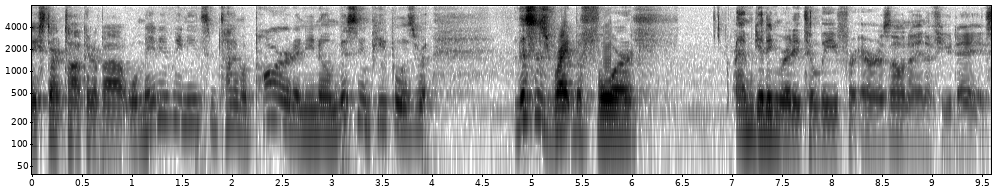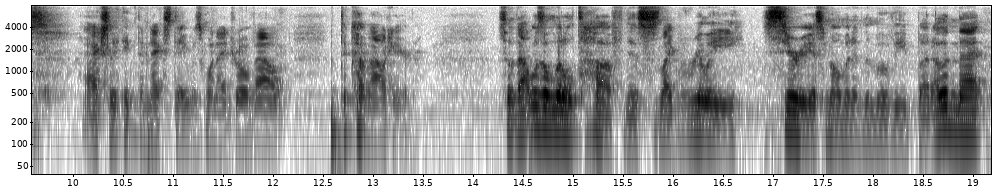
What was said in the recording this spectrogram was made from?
they start talking about, well, maybe we need some time apart, and you know, missing people is. Re- this is right before I'm getting ready to leave for Arizona in a few days. I actually think the next day was when I drove out to come out here. So that was a little tough, this like really serious moment in the movie. But other than that,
